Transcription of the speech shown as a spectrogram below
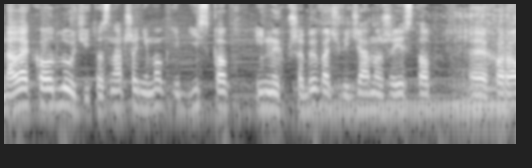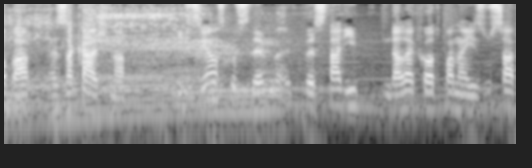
daleko od ludzi, to znaczy nie mogli blisko innych przebywać. Wiedziano, że jest to e, choroba zakaźna. I w związku z tym, stali daleko od Pana Jezusa,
